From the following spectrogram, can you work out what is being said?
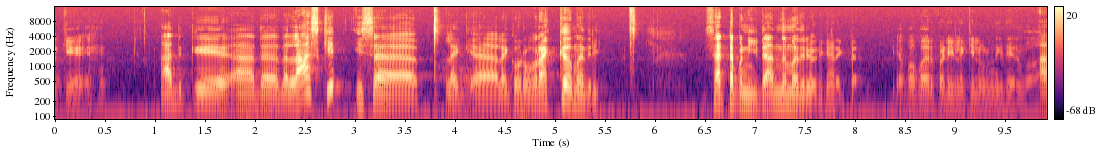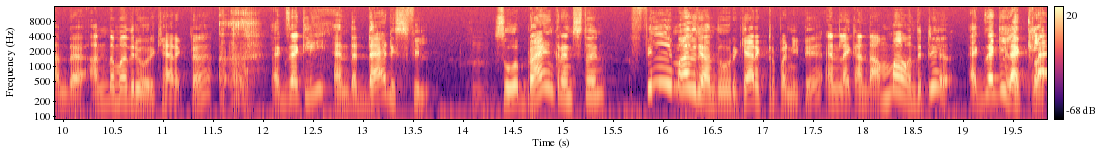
ஓகே அதுக்கு the last kid is a like like ஒரு ரெக்க மாதிரி. சட்டை பண்ணிக்கிட்டு அந்த மாதிரி ஒரு கேரக்டர் எப்ப பாரு படியில கீழே விழுந்துட்டே இருப்பான் அந்த அந்த மாதிரி ஒரு character exactly and the dad is Phil so Bryan Cranston Phil மாதிரி அந்த ஒரு கேரக்டர் பண்ணிட்டு அண்ட் லைக் அந்த அம்மா வந்துட்டு எக்ஸாக்ட்லி லைக் கிளா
